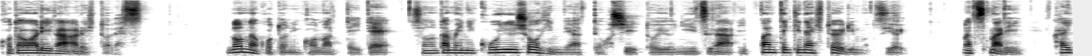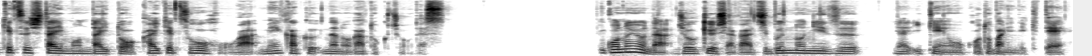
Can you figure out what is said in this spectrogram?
こだわりがある人です。どんなことに困っていて、そのためにこういう商品であってほしいというニーズが一般的な人よりも強い。まあ、つまり、解決したい問題と解決方法が明確なのが特徴です。このような上級者が自分のニーズや意見を言葉にできて、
